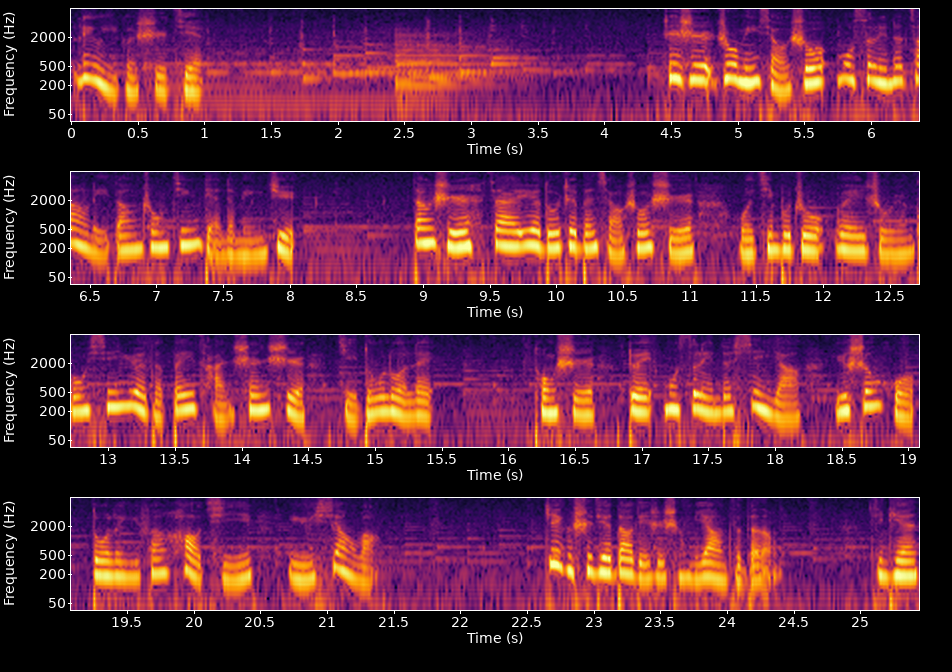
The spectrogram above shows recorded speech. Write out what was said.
另一个世界。这是著名小说《穆斯林的葬礼》当中经典的名句。当时在阅读这本小说时，我禁不住为主人公新月的悲惨身世几度落泪，同时对穆斯林的信仰与生活多了一番好奇与向往。这个世界到底是什么样子的呢？今天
